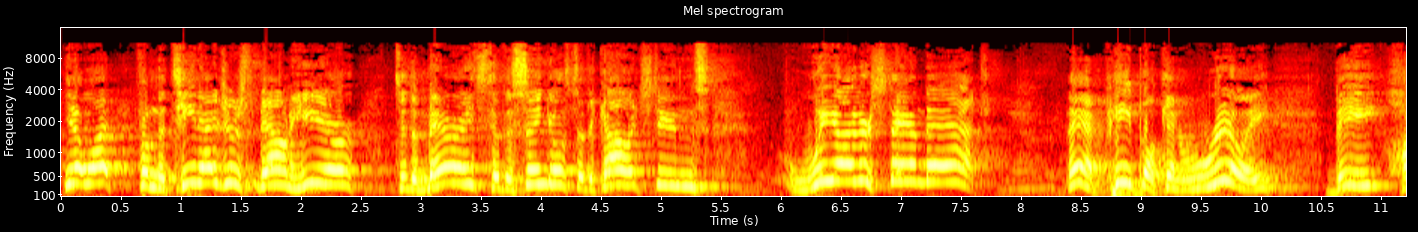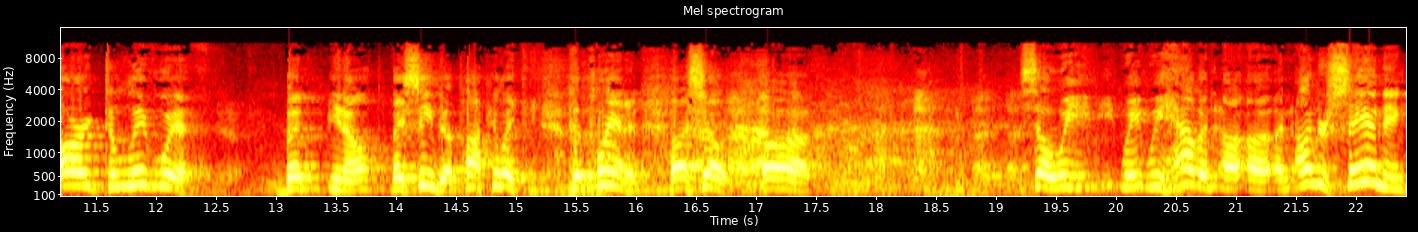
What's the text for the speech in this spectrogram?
you know what? From the teenagers down here to the marrieds to the singles to the college students, we understand that. Man, people can really be hard to live with. But, you know, they seem to populate the planet. Uh, so, uh, so we, we, we have an, uh, an understanding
